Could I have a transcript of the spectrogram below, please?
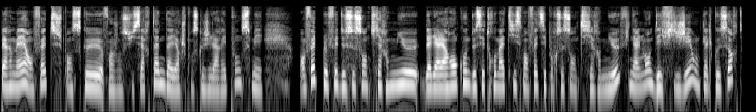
permet en fait, je pense que, enfin j'en suis certaine d'ailleurs, je pense que j'ai la réponse, mais en fait le fait de se sentir mieux, d'aller à la rencontre de ces traumatismes, en fait c'est pour se sentir mieux finalement, défigé en quelque sorte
